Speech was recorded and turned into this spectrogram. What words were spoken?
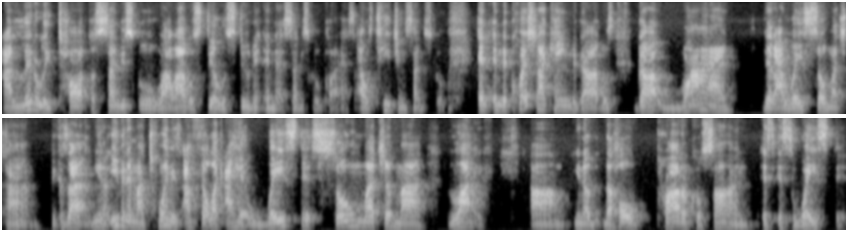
I literally taught a Sunday school while I was still a student in that Sunday school class. I was teaching Sunday school, and and the question I came to God was, God, why did I waste so much time? Because I, you know, even in my twenties, I felt like I had wasted so much of my life um, you know, the whole prodigal son is it's wasted.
